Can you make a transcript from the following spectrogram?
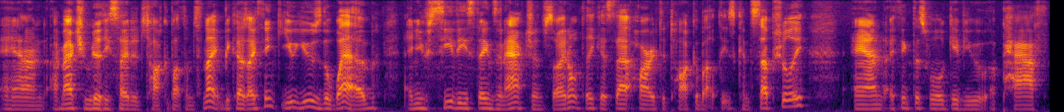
And I'm actually really excited to talk about them tonight because I think you use the web and you see these things in action. So I don't think it's that hard to talk about these conceptually. And I think this will give you a path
